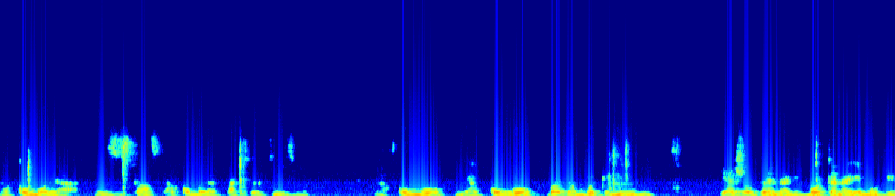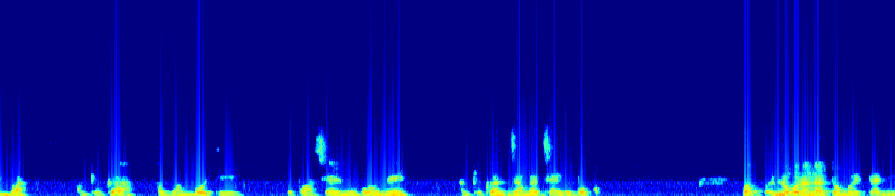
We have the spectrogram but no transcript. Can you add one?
na kombo ya resistance na kombo ya patriotisme na kombo ya Congo bazwa mbote mingi ya Jovin na libota na ye mobimba en tout cas azwa mbote je pense ya un nouveau ne en tout cas nzambe atiaye loboko. Papa noko na nga tongo etani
